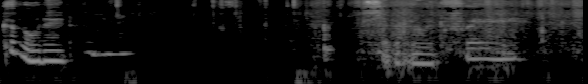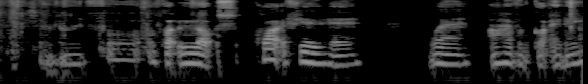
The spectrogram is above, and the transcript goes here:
Good morning. 793, 794. I've got lots, quite a few here where I haven't got any.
